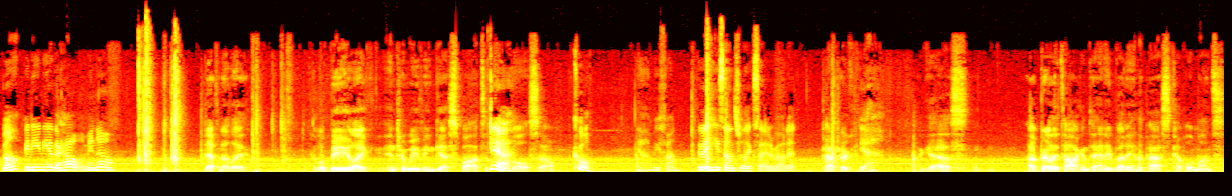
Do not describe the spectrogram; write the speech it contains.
Well, if you need any other help, let me know. Definitely. It'll be like interweaving guest spots of Yeah. people. So Cool. Yeah, it'll be fun. I think He sounds really excited about it. Patrick, Yeah. I guess. I've barely talking to anybody in the past couple of months.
